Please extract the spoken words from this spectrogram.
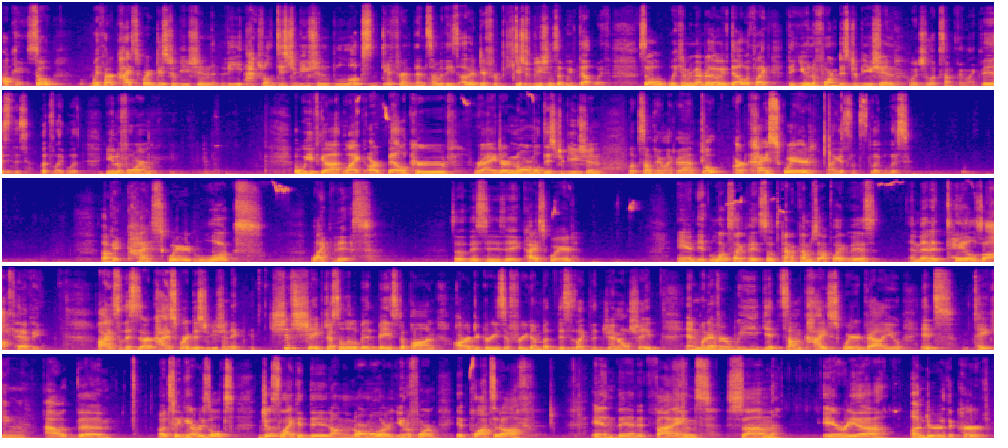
Okay, so with our chi-squared distribution, the actual distribution looks different than some of these other different distributions that we've dealt with. So we can remember that we've dealt with like the uniform distribution, which looks something like this. This let's label it uniform. We've got like our bell curve, right? Our normal distribution looks something like that. Well, our chi-squared, I guess let's label this. Okay, chi-squared looks like this. So this is a chi-squared, and it looks like this. So it kind of comes up like this, and then it tails off heavy. All right, so this is our chi-squared distribution. It, it, shifts shape just a little bit based upon our degrees of freedom, but this is like the general shape. And whenever we get some chi-squared value, it's taking out the uh, it's taking our results just like it did on a normal or a uniform. It plots it off, and then it finds some area under the curve.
